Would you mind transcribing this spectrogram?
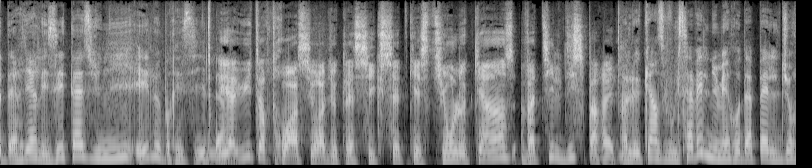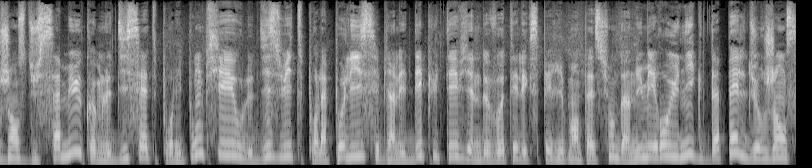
derrière les États-Unis et le Brésil. Et à 8h03 sur Radio Classique, cette question, le 15 va-t-il disparaître? Le 15, vous le savez, le numéro d'appel d'urgence du SAMU, comme le 17 pour les pompiers ou le 18 pour la police, eh bien les députés viennent de voter l'expérimentation d'un numéro unique d'appel d'urgence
